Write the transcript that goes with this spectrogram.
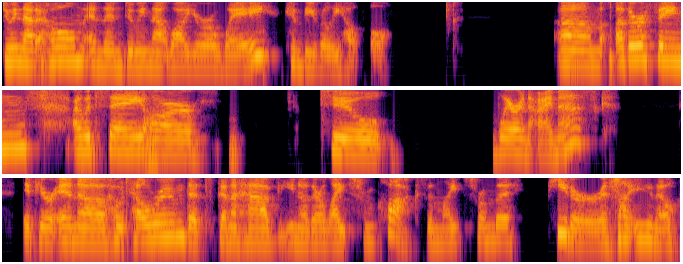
doing that at home and then doing that while you're away can be really helpful. Um, other things I would say are to wear an eye mask. If you're in a hotel room that's going to have, you know, their lights from clocks and lights from the heater and like you know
